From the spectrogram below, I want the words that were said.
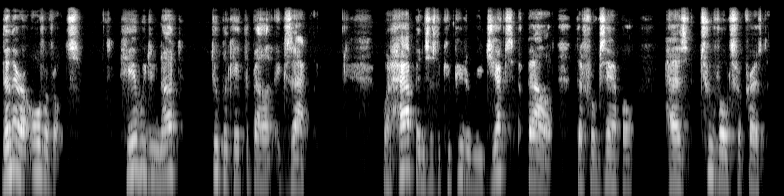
Then there are overvotes. Here we do not duplicate the ballot exactly. What happens is the computer rejects a ballot that, for example, has two votes for president.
